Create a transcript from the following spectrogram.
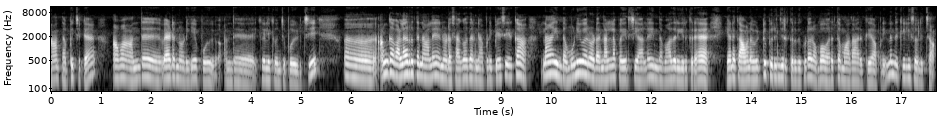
நான் தப்பிச்சிட்டேன். அவன் அந்த வேடனோடையே போய் அந்த கிளி கொஞ்சம் போயிடுச்சு. அங்கே வளர்றதுனால என்னோடய சகோதரன் அப்படி பேசியிருக்கான் நான் இந்த முனிவரோட நல்ல பயிற்சியால் இந்த மாதிரி இருக்கிறேன். எனக்கு அவனை விட்டு பிரிஞ்சிருக்கிறது கூட ரொம்ப வருத்தமாக தான் இருக்குது அப்படின்னு அந்த கிளி சொல்லிச்சான்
